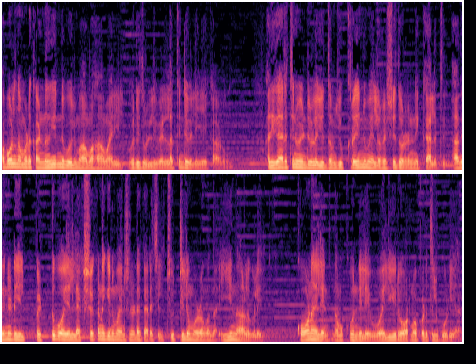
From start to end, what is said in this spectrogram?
അപ്പോൾ നമ്മുടെ കണ്ണുനീരിന് പോലും ആ മഹാമാരിയിൽ ഒരു തുള്ളി വെള്ളത്തിന്റെ വിലയെ കാണൂ. അധികാരത്തിനു വേണ്ടിയുള്ള യുദ്ധം യുക്രൈനു മേൽ റഷ്യ തുടരുന്ന ഇക്കാലത്ത് അതിനിടയിൽ പെട്ടുപോയ ലക്ഷക്കണക്കിന് മനുഷ്യരുടെ കരച്ചിൽ ചുറ്റിലും മുഴങ്ങുന്ന ഈ നാളുകളിൽ കോണൈലൻ നമുക്ക് മുന്നിലെ വലിയൊരു ഓർമ്മപ്പെടുത്തൽ കൂടിയാണ്.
